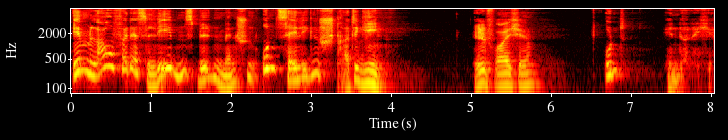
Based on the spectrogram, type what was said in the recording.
im Laufe des Lebens bilden Menschen unzählige Strategien. Hilfreiche und hinderliche.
